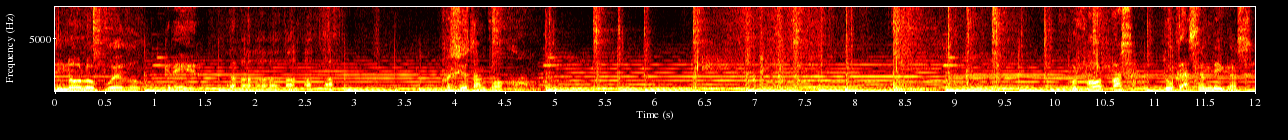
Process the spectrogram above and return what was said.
No lo puedo creer. Pues yo tampoco. Por favor, pasa. Tu casa en mi casa.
